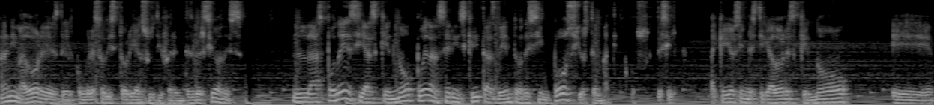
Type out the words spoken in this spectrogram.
animadores del Congreso de Historia en sus diferentes versiones. Las ponencias que no puedan ser inscritas dentro de simposios temáticos, es decir, aquellos investigadores que no eh,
